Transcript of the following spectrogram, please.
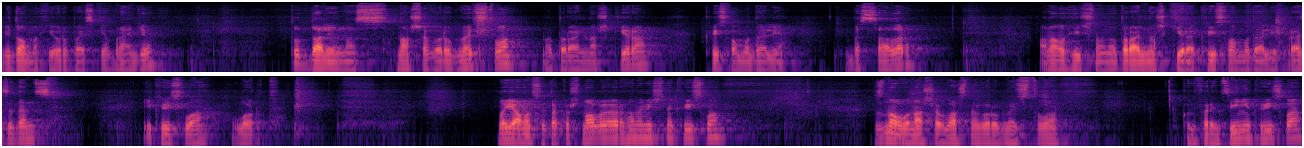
відомих європейських брендів. Тут далі у нас наше виробництво, натуральна шкіра, крісло моделі Bestseller. Аналогічно натуральна шкіра крісла моделі Presidents і крісло Lord. В наявності також нове ергономічне крісло. Знову наше власне виробництво конференційні крісла.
